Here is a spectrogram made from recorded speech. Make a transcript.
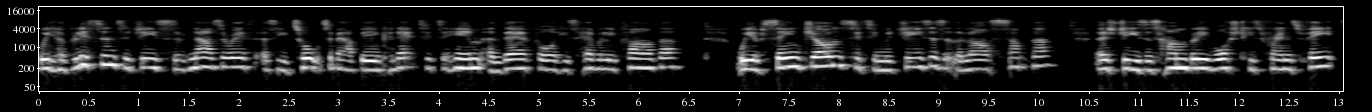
we have listened to Jesus of Nazareth as he talked about being connected to him and therefore his heavenly Father. We have seen John sitting with Jesus at the Last Supper as Jesus humbly washed his friend's feet.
